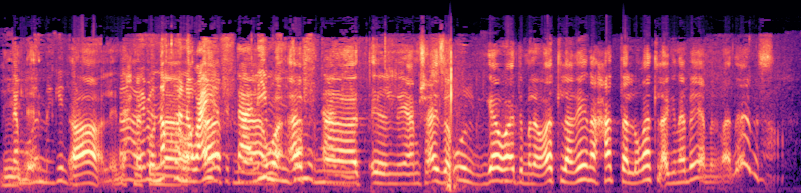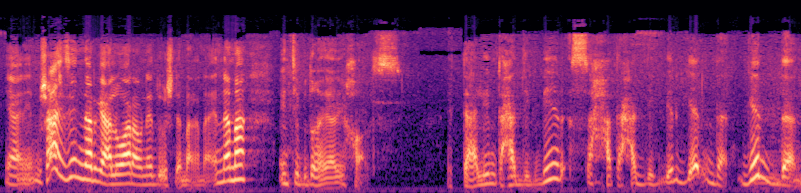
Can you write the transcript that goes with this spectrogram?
ليه؟ ده مهم جدا. آه لأن آه، إحنا كنا نقلة نوعية في التعليم ونظام التعليم. يعني مش عايزة أقول جه وقت من الاوقات لغينا حتى اللغات الاجنبيه من المدارس يعني مش عايزين نرجع لورا وندوش دماغنا إنما انت بتغيري خالص. التعليم تحدي كبير الصحة تحدي كبير جدا جدا.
